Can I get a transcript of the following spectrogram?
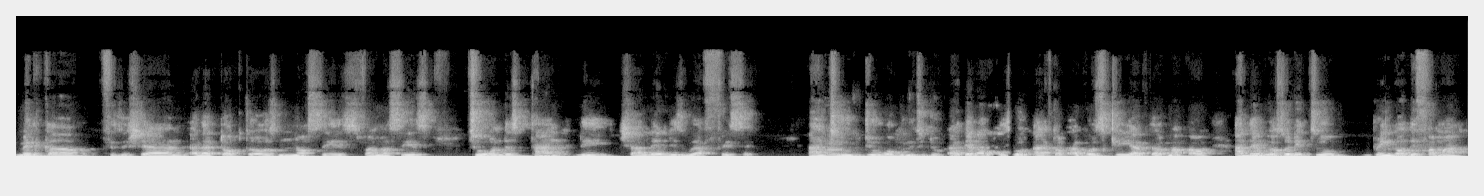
medical physicians, other doctors, nurses, pharmacists, to understand the challenges we are facing and mm. to do what we need to do. Uh, the other thing, so I've talked Aboski, I've talked Manpower, and then we also need to bring on the pharma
